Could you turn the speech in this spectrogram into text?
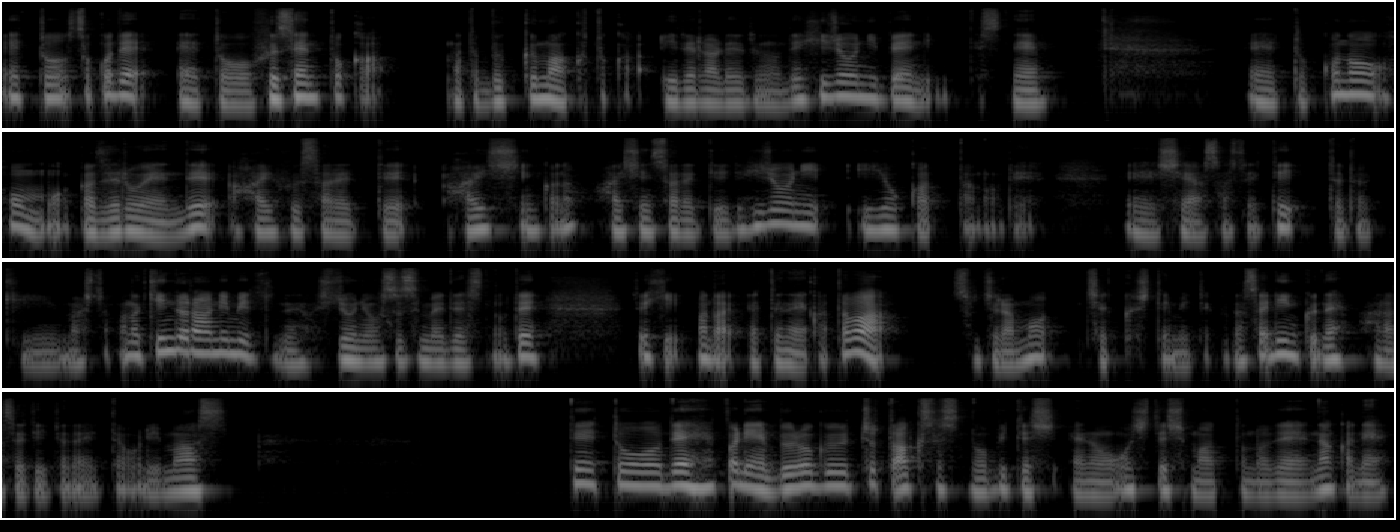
えっと、そこで、えっと、付箋とか、またブックマークとか入れられるので、非常に便利ですね。えっと、この本もが0円で配布されて、配信かな？配信されていて、非常に良かったので、えシェアさせていただきました。あの、Kindle Unlimited ね、非常におすすめですので、ぜひ、まだやってない方は、そちらもチェックしてみてください。リンクね、貼らせていただいております。で、えっと、で、やっぱりね、ブログちょっとアクセス伸びてし、あの落ちてしまったので、なんかね、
